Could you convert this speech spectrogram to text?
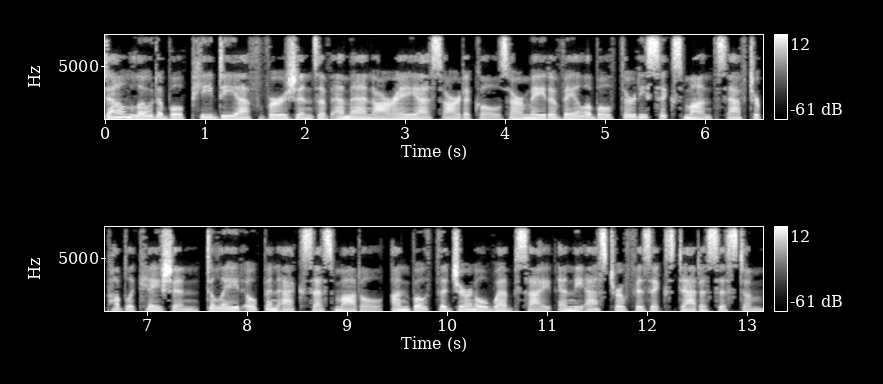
Downloadable PDF versions of MNRAS articles are made available 36 months after publication delayed open access model, on both the journal website and the Astrophysics data system.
